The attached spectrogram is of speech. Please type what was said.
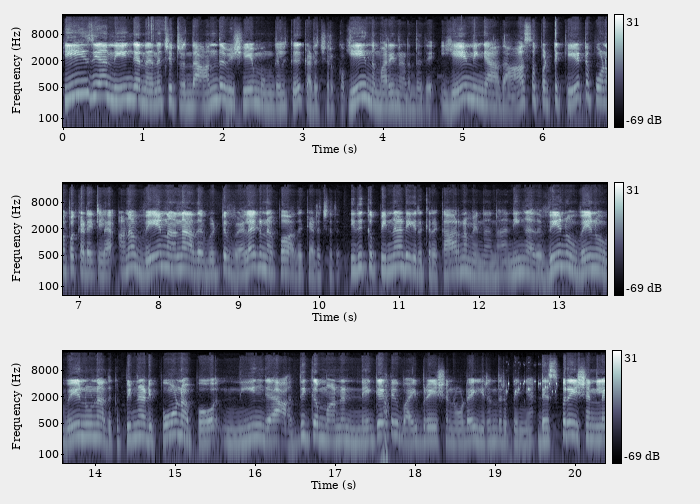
ஈஸியா நீங்க நினைச்சிட்டு இருந்த அந்த விஷயம் உங்களுக்கு கிடைச்சிருக்கும். ஏன் இந்த மாதிரி நடந்தது? ஏன் நீங்க அதை ஆசைப்பட்டு கேட்டு போனப்ப கிடைக்கல. ஆனா வேணான்னு அதை விட்டு விலகுனப்போ அது கிடைச்சது. இதுக்கு பின்னாடி இருக்கிற காரணம் என்னன்னா, நீங்க அத வேணும், வேணும், வேணும்னு அதுக்கு பின்னாடி போனப்போ, நீங்க அதிகமான நெகட்டிவ் வைப்ரேஷனோட இருந்திருப்பீங்க. டெஸ்பரேஷன்ல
